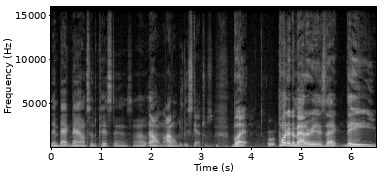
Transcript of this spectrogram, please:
then back down to the Pistons? I don't know. I don't do these schedules. But point of the matter is that they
